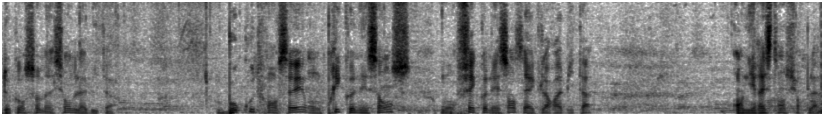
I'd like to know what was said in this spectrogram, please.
de consommation de l'habitat. Beaucoup de Français ont pris connaissance ou ont fait connaissance avec leur habitat en y restant sur place.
